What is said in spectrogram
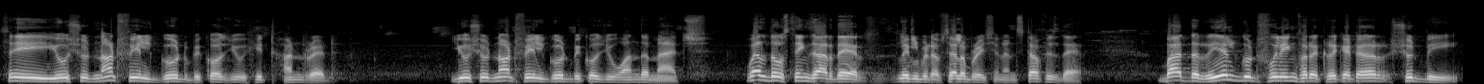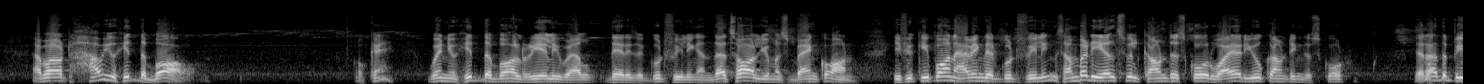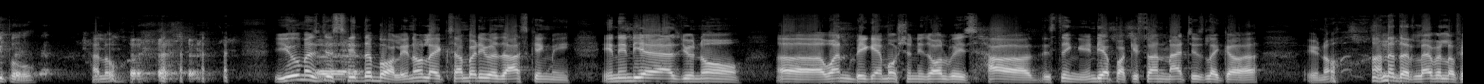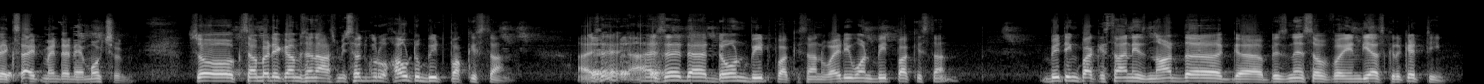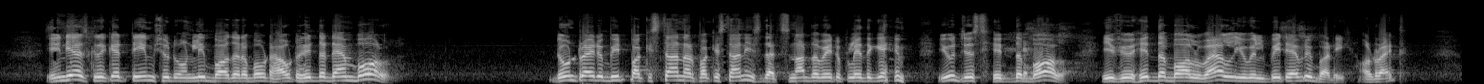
See, you should not feel good because you hit hundred. You should not feel good because you won the match. Well, those things are there, little bit of celebration and stuff is there. But the real good feeling for a cricketer should be about how you hit the ball, okay? When you hit the ball really well, there is a good feeling and that's all you must bank on. If you keep on having that good feeling, somebody else will count the score, why are you counting the score? There are other people, hello You must just hit the ball, you know, like somebody was asking me, in India, as you know, uh, one big emotion is always, ha, this thing, India-Pakistan match is like a, you know, another level of excitement and emotion. So somebody comes and asks me, Sadhguru, how to beat Pakistan? I say, I said, uh, don't beat Pakistan. Why do you want beat Pakistan? Beating Pakistan is not the uh, business of uh, India's cricket team. India's cricket team should only bother about how to hit the damn ball. Don't try to beat Pakistan or Pakistanis, that's not the way to play the game. you just hit the ball. If you hit the ball well, you will beat everybody, all right?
